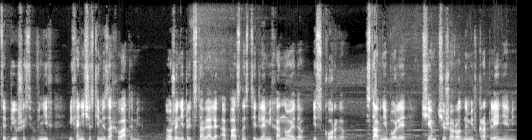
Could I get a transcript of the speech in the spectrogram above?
цепившись в них механическими захватами, но уже не представляли опасности для механоидов и скоргов, став не более чем чужеродными вкраплениями.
